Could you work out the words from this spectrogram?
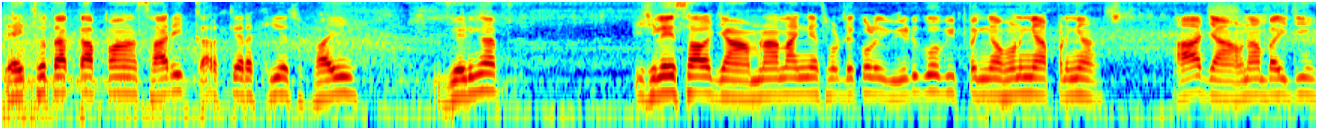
ਤੇ ਇੱਥੋਂ ਤੱਕ ਆਪਾਂ ਸਾਰੀ ਕਰਕੇ ਰੱਖੀਏ ਸਫ਼ਾਈ। ਜਿਹੜੀਆਂ ਪਿਛਲੇ ਸਾਲ ਜਾਮਣਾ ਲਾਈਆਂ ਤੁਹਾਡੇ ਕੋਲ, ਵੀਡੀਓ ਵੀ ਪਈਆਂ ਹੋਣਗੀਆਂ ਆਪਣੀਆਂ। ਆਹ ਜਾਮਣਾ ਬਾਈ ਜੀ।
